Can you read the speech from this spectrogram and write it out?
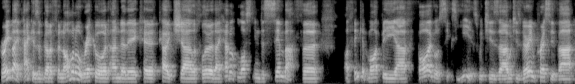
Green Bay Packers have got a phenomenal record under their coach uh, LaFleur. They haven't lost in December for I think it might be uh, five or six years, which is uh, which is very impressive. Uh,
